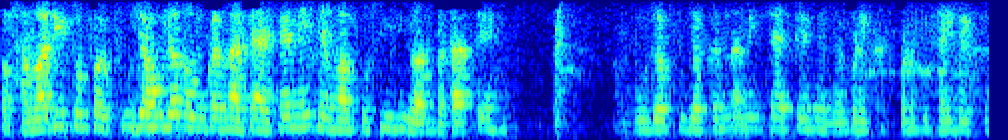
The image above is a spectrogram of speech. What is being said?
तो हमारी तो पूजा वूजा तो हम करना चाहते नहीं थे हम आपको सीधी बात बताते हैं। पूजा पूजा करना नहीं चाहते थे हमें बड़ी खटपट दिखाई देती।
